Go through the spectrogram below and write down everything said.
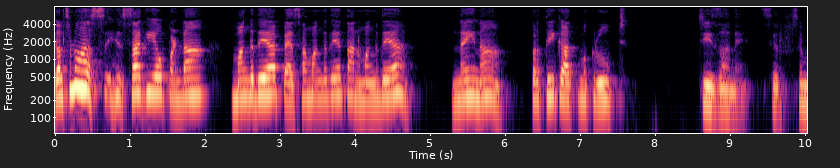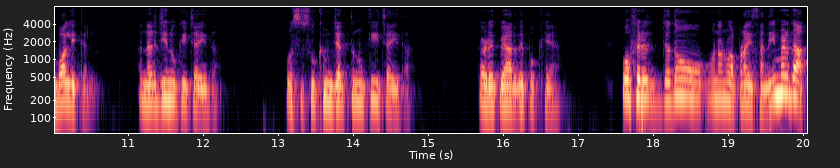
ਗੱਲ ਸੁਣੋ ਹਿੱਸਾ ਕੀ ਉਹ ਪੰਡਾਂ ਮੰਗਦੇ ਆ, ਪੈਸਾ ਮੰਗਦੇ ਆ, ਧਨ ਮੰਗਦੇ ਆ? ਨਹੀਂ ਨਾ, ਪ੍ਰਤੀਕਾਤਮਕ ਰੂਪ 'ਚ ਚੀਜ਼ਾਂ ਨੇ ਸਿਰਫ ਸਿੰਬੋਲਿਕਲ એનર્ਜੀ ਨੂੰ ਕੀ ਚਾਹੀਦਾ? ਉਸ ਸੂਖਮ ਜਗਤ ਨੂੰ ਕੀ ਚਾਹੀਦਾ? ਤੁਹਾਡੇ ਪਿਆਰ ਦੇ ਭੁੱਖੇ ਆ। ਉਹ ਫਿਰ ਜਦੋਂ ਉਹਨਾਂ ਨੂੰ ਆਪਣਾ ਹਿੱਸਾ ਨਹੀਂ ਮਿਲਦਾ,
